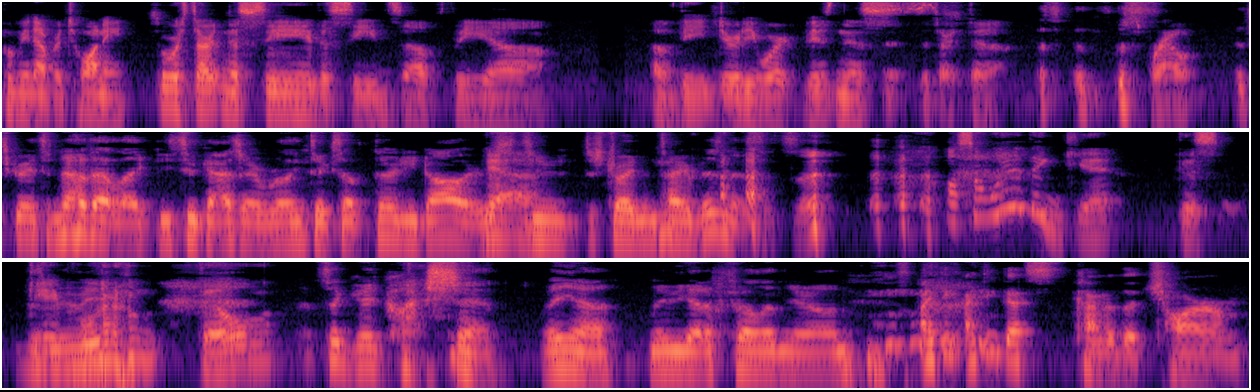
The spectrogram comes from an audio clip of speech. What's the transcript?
"Put me down for 20 So we're starting to see the seeds of the uh, of the dirty work business start to It's, it's, it's, sprout. It's great to know that like these two guys are willing to accept thirty dollars Yeah. to destroy an entire business. It's uh, Also, where did they get this This gay movie? porn film? That's a good question, but you know maybe you got to fill in your own. I think I think that's kind of the charm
